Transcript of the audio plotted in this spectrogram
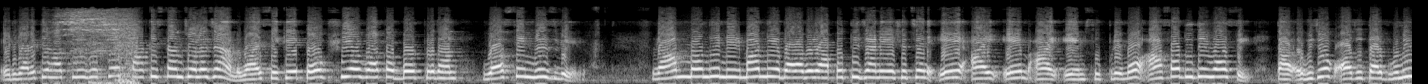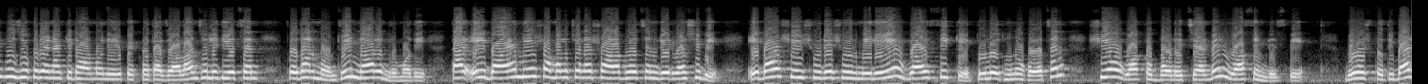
এর গাড়িতে হাত নিয়ে যাচ্ছে পাকিস্তান চলে যান। ওয়াইসিকে তোপ শিয়া ওয়াকফ বোর্ড প্রধান ওয়াসিম রিজভির। রাম মন্দির নির্মাণ নিয়ে বরাবর আপত্তি জানিয়ে এসেছেন A I M I M supremo Asaduddin Owaisi. তার অভিযোগ অযোধ্যার ভূমি পুজো করে নাকি ধর্ম নিরপেক্ষতা জলাঞ্জলি দিয়েছেন প্রধানমন্ত্রী নরেন্দ্র মোদী। তার এই বয়ান নিয়ে সমালোচনা সরব হয়েছেন শিবির এবার সেই সুরে সুর মিলিয়ে ওয়াইসিকে তুলে ধুনো করেছেন শিয়া ওয়াকফ বোর্ডের চেয়ারম্যান ওয়াসিম রিজভি। বৃহস্পতিবার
